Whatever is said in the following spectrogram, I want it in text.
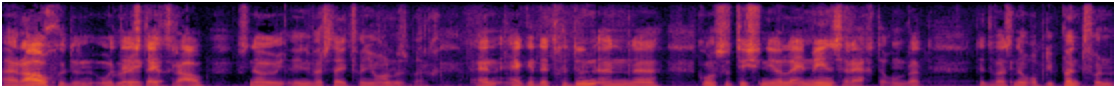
uh, Rau gedoen, oor Korrek, destyds Rau. Dis nou Universiteit van Johannesburg. En ek het dit gedoen in uh konstitusionele en menseregte omdat dit was nou op die punt van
